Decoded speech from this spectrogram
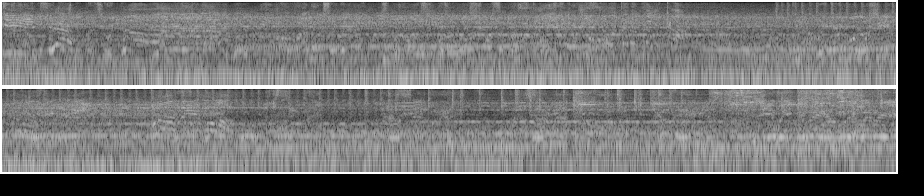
діється? Не працює. Опануй себе! Спробуй спуститися. Я скажу, що тарабелька! Крапить буду жив! Лівий двигун прибери!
